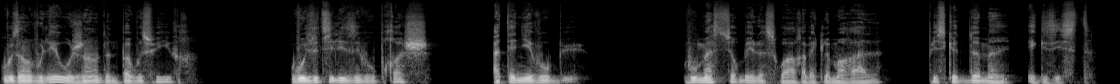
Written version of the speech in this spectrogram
Vous en voulez aux gens de ne pas vous suivre? Vous utilisez vos proches, atteignez vos buts. Vous masturbez le soir avec le moral, puisque demain existe.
